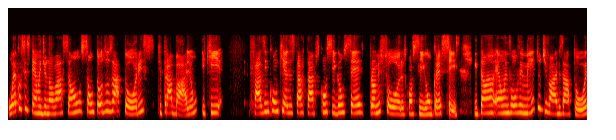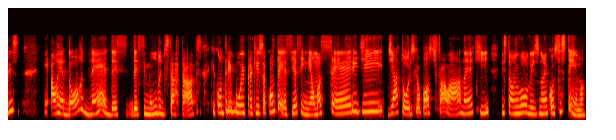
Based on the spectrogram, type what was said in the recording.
O ecossistema de inovação são todos os atores que trabalham e que fazem com que as startups consigam ser promissoras, consigam crescer. Então, é um envolvimento de vários atores ao redor né, desse, desse mundo de startups que contribui para que isso aconteça. E assim, é uma série de, de atores que eu posso te falar, né, que estão envolvidos no ecossistema.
